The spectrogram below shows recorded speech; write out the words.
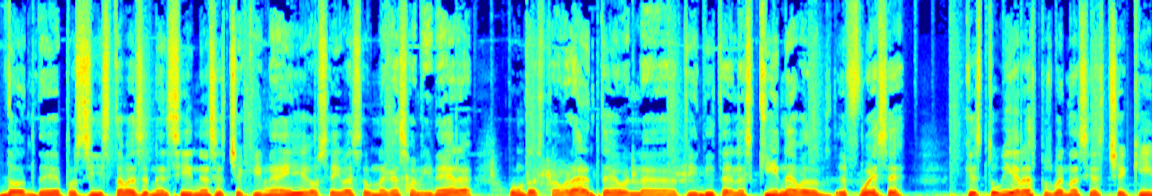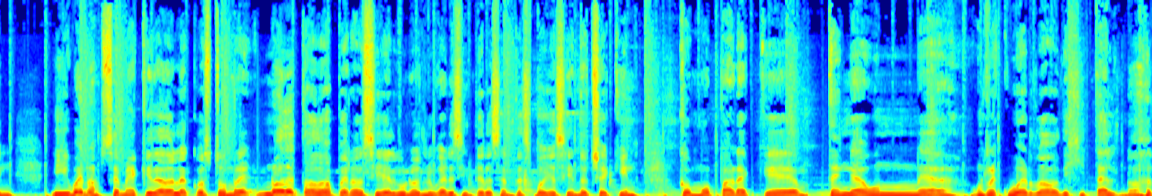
donde pues si estabas en el cine haces check-in ahí o se ibas a una gasolinera o un restaurante o en la tiendita de la esquina o donde fuese que estuvieras, pues bueno, hacías check-in. Y bueno, se me ha quedado la costumbre, no de todo, pero sí algunos lugares interesantes voy haciendo check-in como para que tenga un, un recuerdo digital, ¿no?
